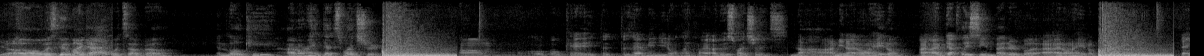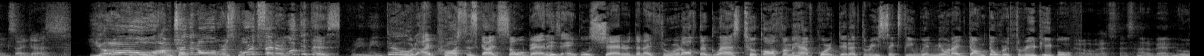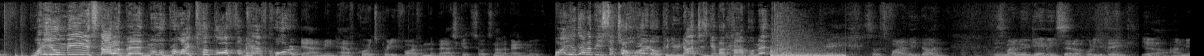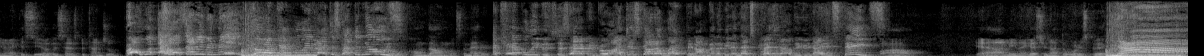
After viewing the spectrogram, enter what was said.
Yo, what's good, my guy? What's up, bro? And low key, I don't hate that sweatshirt. Um, okay. Th- does that mean you don't like my other sweatshirts? Nah, I mean, I don't hate them. I- I've definitely seen better, but I, I don't hate them. Thanks, I guess. Yo, I'm trending all over SportsCenter. Look at this. What do you mean? Dude, I crossed this guy so bad his ankles shattered. Then I threw it off the glass, took off from half court, did a 360 windmill, and I dunked over three people. Oh, that's that's not a bad move. What do you mean it's not a bad move, bro? I took off from half court. Yeah, I mean, half court's pretty far from the basket, so it's not a bad move. Why you gotta be such a hardo? Can you not just give a compliment? Okay, so it's finally done. This is my new gaming setup. What do you think? Yeah, I mean, I can see how this has potential. Bro, what the hell does that even mean? Yo, I can't believe it. I just got the news. Oh, calm down. What's the matter? I can't believe this just happened, bro. I just got elected. I'm gonna be the next president of the United States. Wow. Yeah, I mean, I guess you're not the worst pick. Nah!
